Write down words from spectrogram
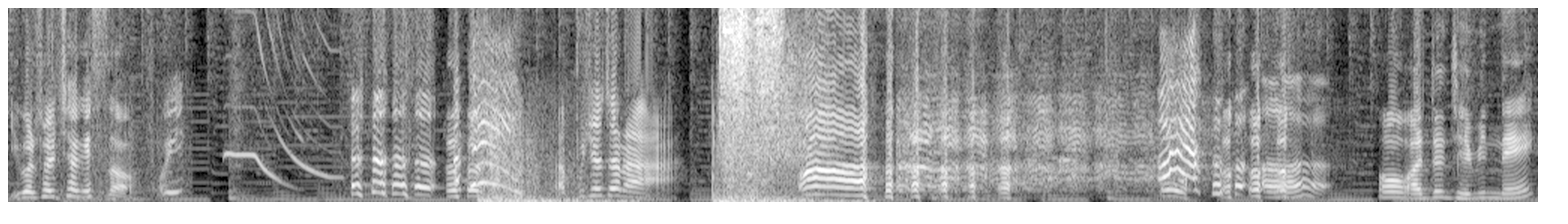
이걸 설치하겠어. 호이. 다 부셔져라. 아. 어. 어 완전 재밌네.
